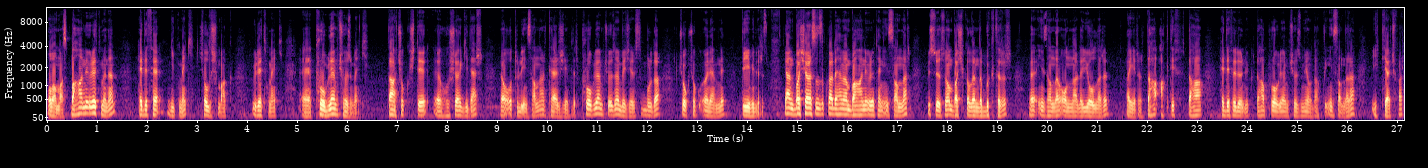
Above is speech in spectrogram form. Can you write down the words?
olamaz. Bahane üretmeden hedefe gitmek, çalışmak, üretmek, e, problem çözmek daha çok işte e, hoşa gider ve o türlü insanlar tercih edilir. Problem çözme becerisi burada çok çok önemli diyebiliriz. Yani başarısızlıklarda hemen bahane üreten insanlar bir süre sonra başkalarını da bıktırır ve insanlar onlarla yolları ayırır. Daha aktif, daha hedefe dönük, daha problem çözmeye odaklı insanlara ihtiyaç var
